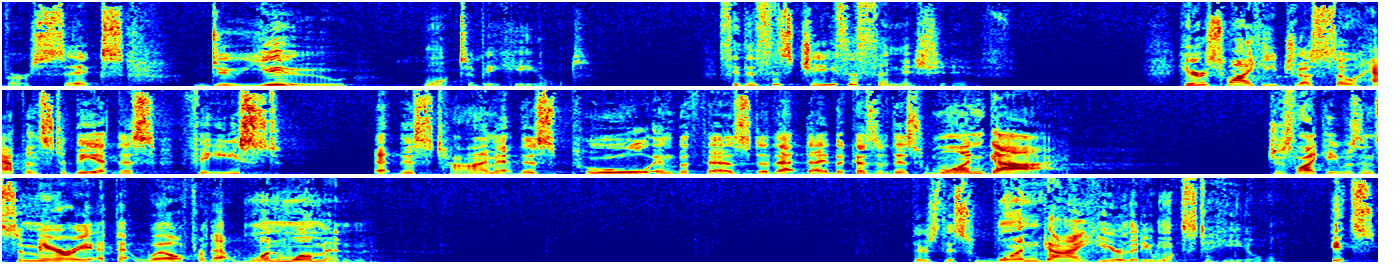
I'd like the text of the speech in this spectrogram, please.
verse 6, Do you want to be healed? See, this is Jesus' initiative. Here's why he just so happens to be at this feast, at this time, at this pool in Bethesda that day, because of this one guy. Just like he was in Samaria at that well for that one woman. There's this one guy here that he wants to heal. It's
